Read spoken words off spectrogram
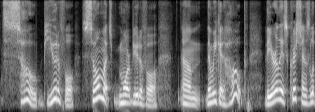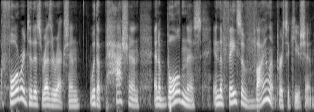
It's so beautiful, so much more beautiful um, than we could hope. The earliest Christians look forward to this resurrection with a passion and a boldness in the face of violent persecution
